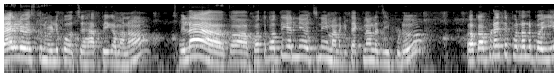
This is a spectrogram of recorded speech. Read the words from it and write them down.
బ్యాగ్లో వేసుకుని వెళ్ళిపోవచ్చు హ్యాపీగా మనం. ఇలా కొత్త కొత్తవన్నీ వచ్చినాయి మనకి టెక్నాలజీ ఇప్పుడు. ఒకప్పుడైతే పుల్లలు పోయి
